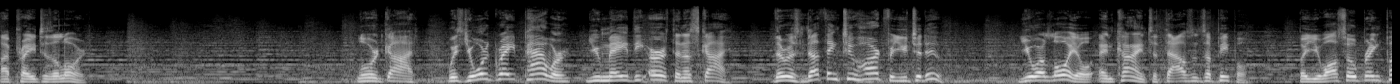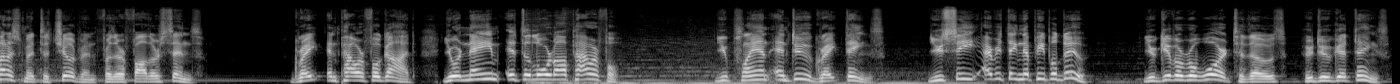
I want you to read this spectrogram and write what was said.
I prayed to the Lord. Lord God, with your great power, you made the earth and the sky. There is nothing too hard for you to do. You are loyal and kind to thousands of people, but you also bring punishment to children for their father's sins. Great and powerful God, your name is the Lord All Powerful. You plan and do great things. You see everything that people do. You give a reward to those who do good things,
